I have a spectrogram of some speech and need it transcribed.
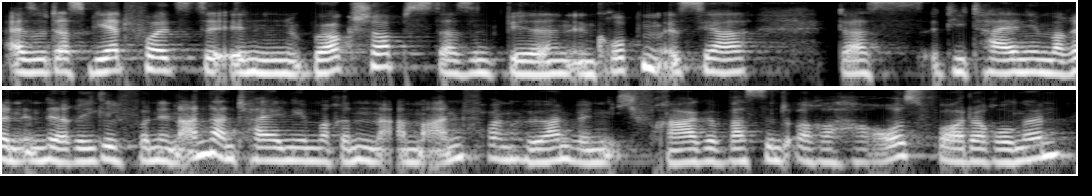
Also das Wertvollste in Workshops, da sind wir in Gruppen, ist ja, dass die Teilnehmerinnen in der Regel von den anderen Teilnehmerinnen am Anfang hören, wenn ich frage, was sind eure Herausforderungen?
